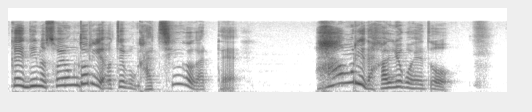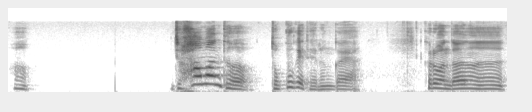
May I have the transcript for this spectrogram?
그 니는 소용돌이 어떻게 보면 갇힌 것 같아. 아무리 나가려고 해도 어, 이제 화만 더 돋구게 되는 거야. 그리고 너는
